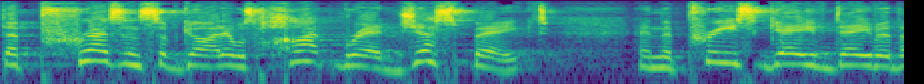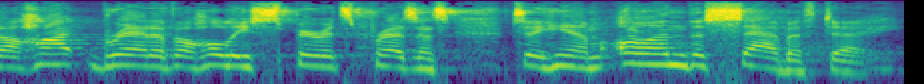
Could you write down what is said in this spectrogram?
The presence of God. It was hot bread, just baked. And the priest gave David the hot bread of the Holy Spirit's presence to him on the Sabbath day.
